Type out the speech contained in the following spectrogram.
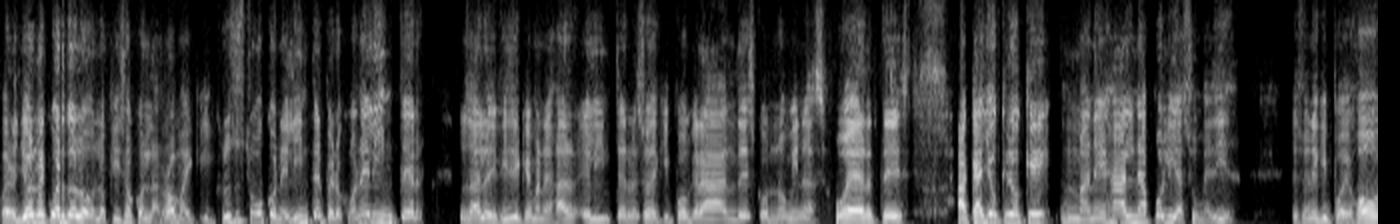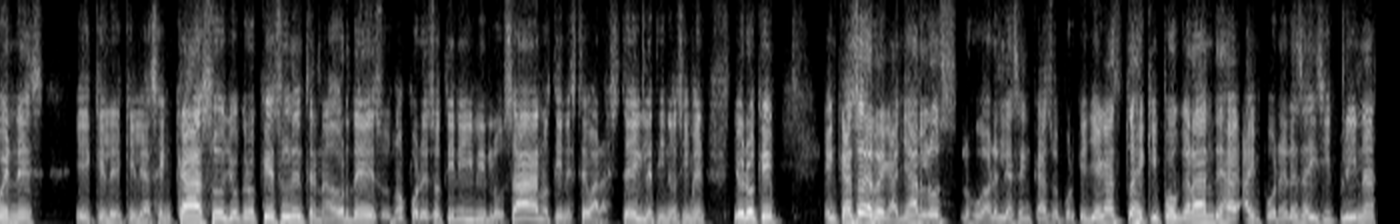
Bueno, yo recuerdo lo, lo que hizo con la Roma, incluso estuvo con el Inter, pero con el Inter Tú sabes lo difícil que es manejar el Inter, esos equipos grandes, con nóminas fuertes. Acá yo creo que maneja al Napoli a su medida. Es un equipo de jóvenes eh, que, le, que le hacen caso. Yo creo que es un entrenador de esos, ¿no? Por eso tiene Ibir Lozano, tiene este le tiene Osimen. Yo creo que en caso de regañarlos, los jugadores le hacen caso, porque llegan estos equipos grandes a, imponer esa disciplina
